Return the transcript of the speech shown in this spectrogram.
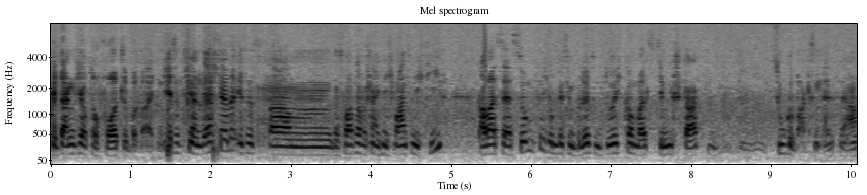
gedanklich auch darauf vorzubereiten. Jetzt hier an der Stelle ist es ähm, das Wasser wahrscheinlich nicht wahnsinnig tief, aber sehr sumpfig und ein bisschen blöd zum Durchkommen, weil es ziemlich stark zugewachsen ist. Ja.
